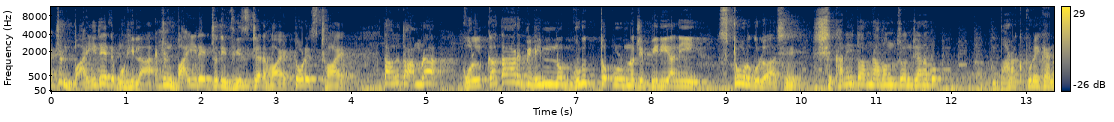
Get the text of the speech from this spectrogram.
একজন বাইরের মহিলা, একজন বাইরের যদি ভিজিটার হয় টুরিস্ট হয়, তাহলে তো আমরা কলকাতার বিভিন্ন গুরুত্বপূর্ণ যে বিরিয়ানি স্টোরগুলো আছে, সেখানেই তো আমরা আমন্ত্রণ জানাব। বারাকপুরে কেন?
